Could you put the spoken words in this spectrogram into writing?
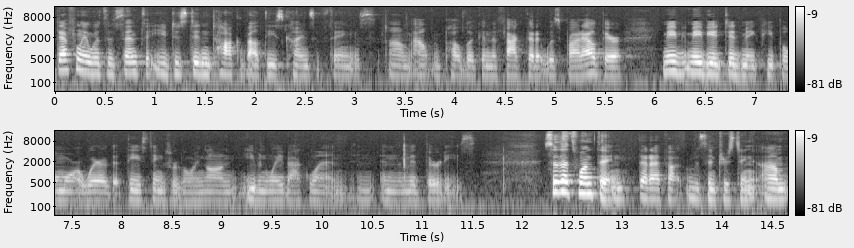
definitely was a sense that you just didn't talk about these kinds of things um, out in public, and the fact that it was brought out there, maybe, maybe it did make people more aware that these things were going on even way back when, in, in the mid 30s. So that's one thing that I thought was interesting. Um,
